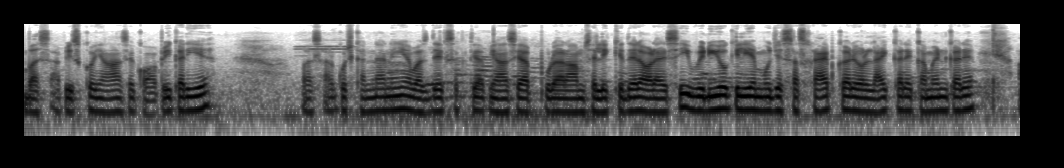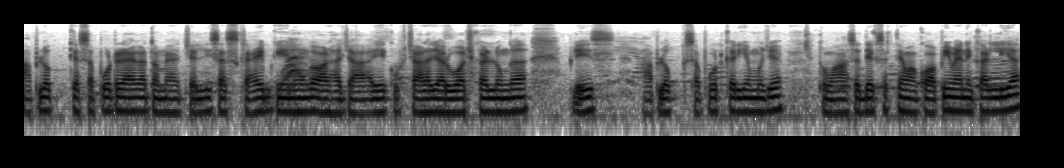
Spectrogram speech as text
बस आप इसको यहाँ से कॉपी करिए। बस और कुछ करना नहीं है, बस देख सकते हैं आप यहाँ से आप पूरा आराम से लिख के दे रहे और ऐसे ही वीडियो के लिए मुझे सब्सक्राइब करें और लाइक करें, कमेंट करें। आप लोग का सपोर्ट रहेगा तो मैं जल्दी सब्सक्राइब गेन होगा और हज़ार, एक चार हज़ार वॉच कर लूँगा। प्लीज़ आप लोग सपोर्ट करिए मुझे। तो वहाँ से देख सकते हैं, वहाँ कॉपी मैंने कर लिया।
